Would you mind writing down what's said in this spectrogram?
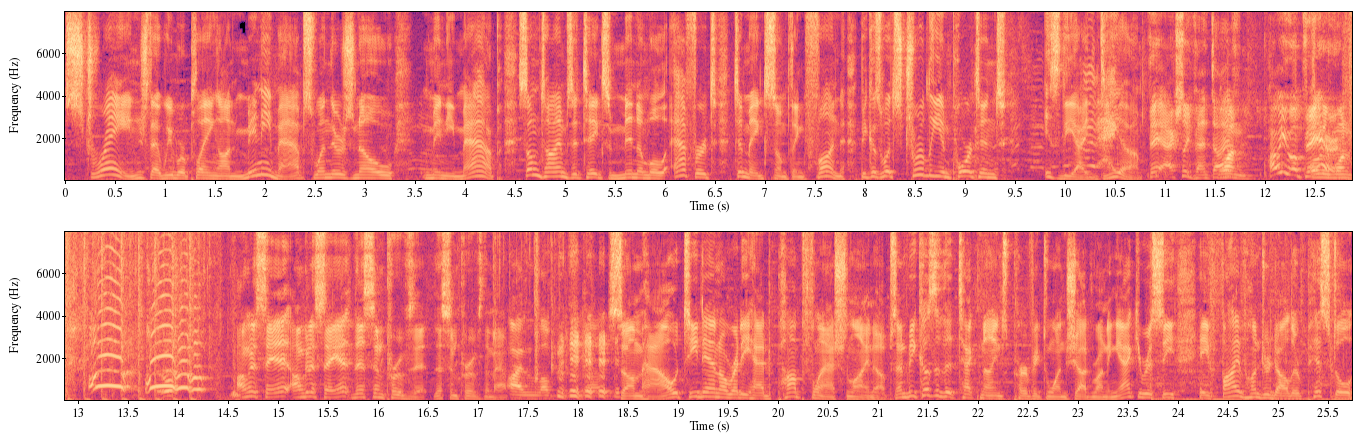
Strange that we were playing on mini maps when there's no mini map. Sometimes it takes minimal effort to make something fun, because what's truly important is the idea. They actually vent dive? One. How are you up there? Only one. Oh, oh! I'm gonna say it. I'm gonna say it. This improves it. This improves the map. I love this map. Somehow, T-Dan already had pop flash lineups, and because of the Tec-9's perfect one-shot running accuracy, a $500 pistol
